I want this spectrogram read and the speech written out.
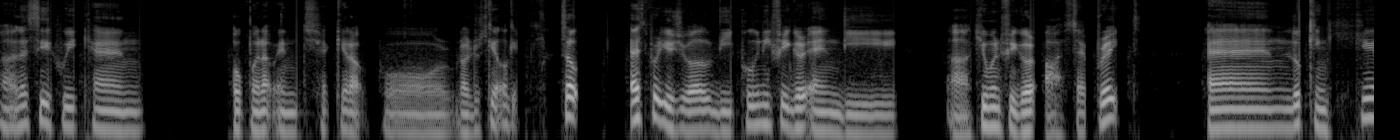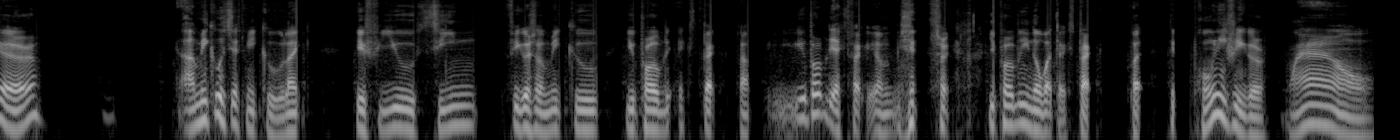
Uh, let's see if we can open up and check it out for larger scale. Okay, so as per usual, the pony figure and the uh, human figure are separate. And looking here, uh, Miku is just Miku. Like if you've seen figures of Miku, you probably expect uh, you probably expect um sorry you probably know what to expect. But the pony figure, wow,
